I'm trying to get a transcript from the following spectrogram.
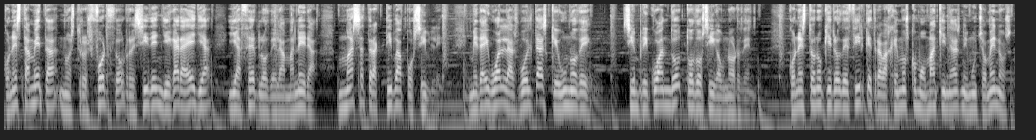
Con esta meta, nuestro esfuerzo reside en llegar a ella y hacerlo de la manera más atractiva posible. Me da igual las vueltas que uno dé, siempre y cuando todo siga un orden. Con esto no quiero decir que trabajemos como máquinas, ni mucho menos.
